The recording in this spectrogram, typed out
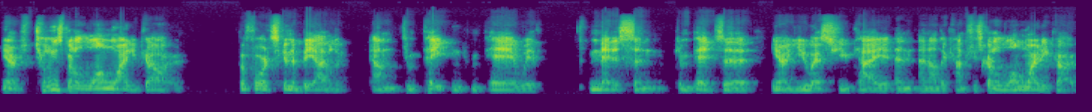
you know, China's got a long way to go before it's going to be able to um, compete and compare with medicine compared to you know US, UK, and, and other countries. It's got a long way to go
